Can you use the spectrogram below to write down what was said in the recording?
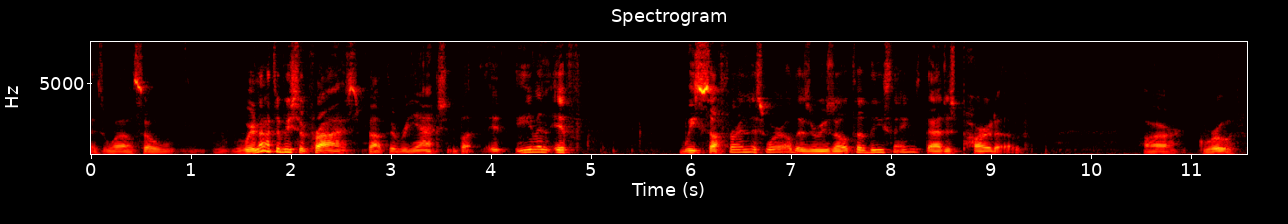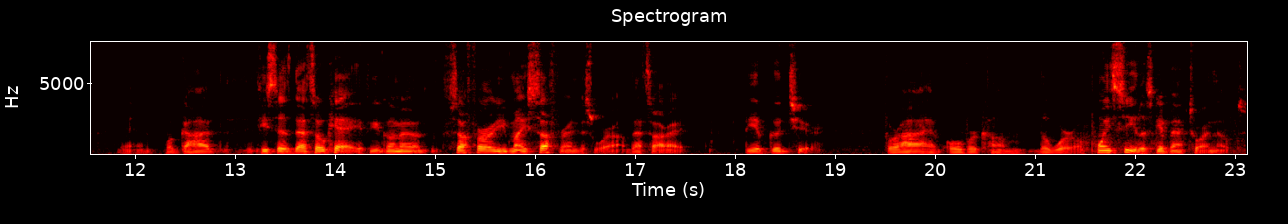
as well. So we're not to be surprised about the reaction, but it, even if we suffer in this world as a result of these things, that is part of our growth and what God he says that's okay. If you're going to suffer, you might suffer in this world. That's all right. Be of good cheer, for I have overcome the world. Point C, let's get back to our notes.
